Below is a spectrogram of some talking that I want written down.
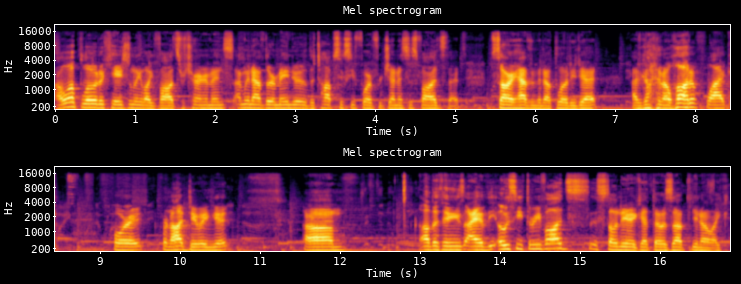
I'll upload occasionally like VODs for tournaments. I'm going to have the remainder of the top 64 for Genesis VODs that, sorry, haven't been uploaded yet. I've gotten a lot of flack for it, for not doing it. Um, other things, I have the OC3 VODs. Still need to get those up, you know, like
